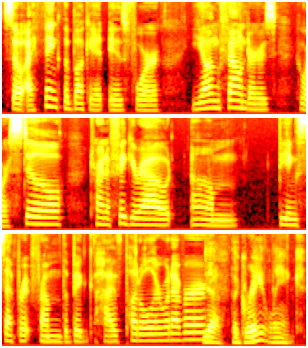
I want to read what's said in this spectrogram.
so I think the bucket is for young founders who are still trying to figure out um, being separate from the big hive puddle or whatever. Yeah. The Great Link.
